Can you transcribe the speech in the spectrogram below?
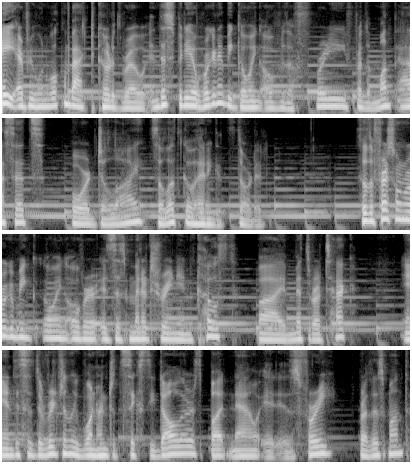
Hey everyone, welcome back to Code With Ro. In this video, we're going to be going over the free for the month assets for July. So let's go ahead and get started. So the first one we're going to be going over is this Mediterranean Coast by Mithra Tech. And this is originally $160, but now it is free for this month.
